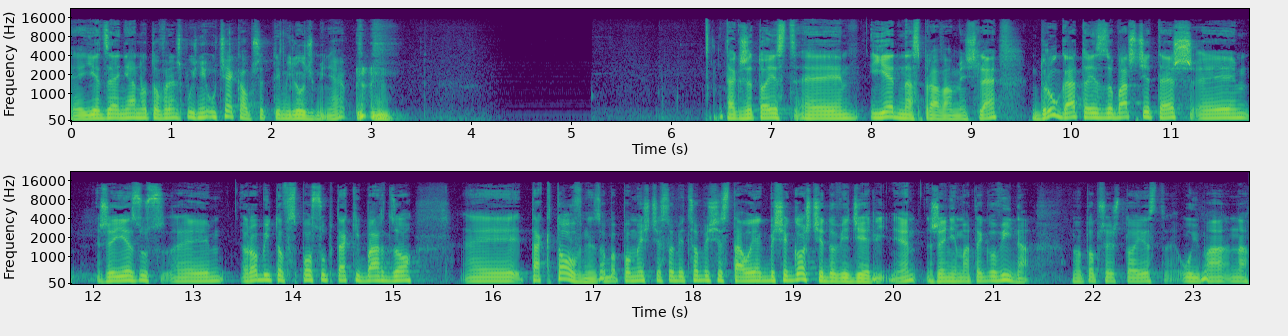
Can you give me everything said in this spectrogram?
e, jedzenia, no to wręcz później uciekał przed tymi ludźmi, nie? Także to jest e, jedna sprawa, myślę. Druga to jest, zobaczcie też, e, że Jezus e, robi to w sposób taki bardzo taktowny. Pomyślcie sobie, co by się stało, jakby się goście dowiedzieli, nie? że nie ma tego wina no to przecież to jest ujma na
